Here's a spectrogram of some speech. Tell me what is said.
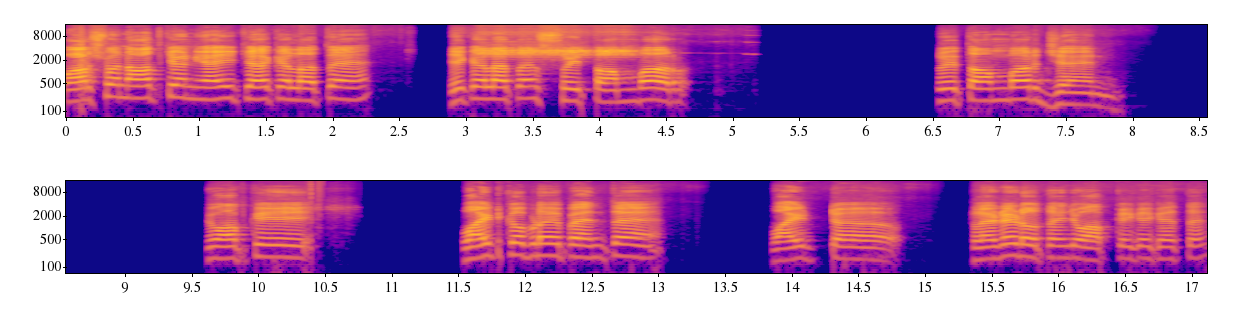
पार्श्वनाथ के अनुयायी क्या कहलाते हैं? ये कहलाते हैं श्वेतांबर श्वेतांबर जैन, जो आपके वाइट कपड़े पहनते हैं वाइट क्लेडेड होते हैं, जो आपके क्या कहते हैं?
